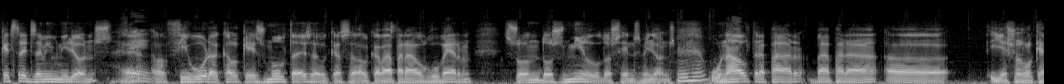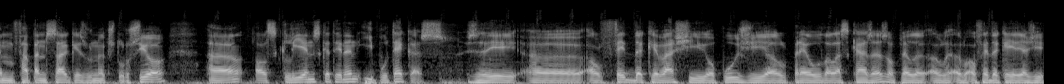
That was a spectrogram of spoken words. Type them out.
13.000 milions, eh, sí. figura que el que és multa, és el que, el que va parar el govern, són 2.200 milions. Uh -huh. Una altra part va parar, eh, i això és el que em fa pensar que és una extorsió, eh, els clients que tenen hipoteques. És a dir, eh, el fet de que baixi o pugi el preu de les cases, el, preu de, el, el fet de que hi hagi,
